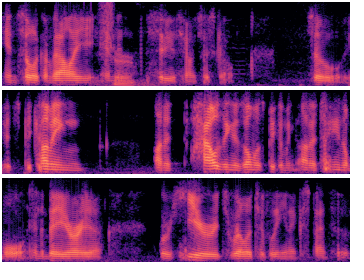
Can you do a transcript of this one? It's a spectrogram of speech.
in Silicon Valley and sure. in the city of San Francisco. So it's becoming housing is almost becoming unattainable in the Bay Area, where here it's relatively inexpensive.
